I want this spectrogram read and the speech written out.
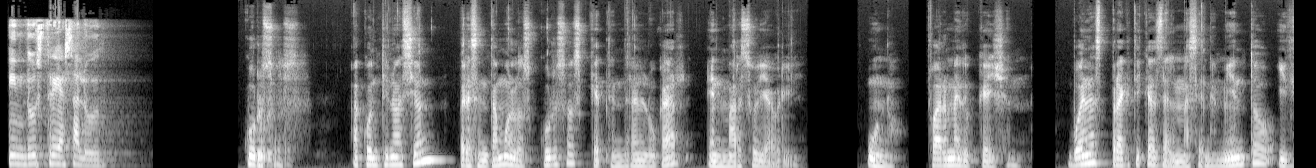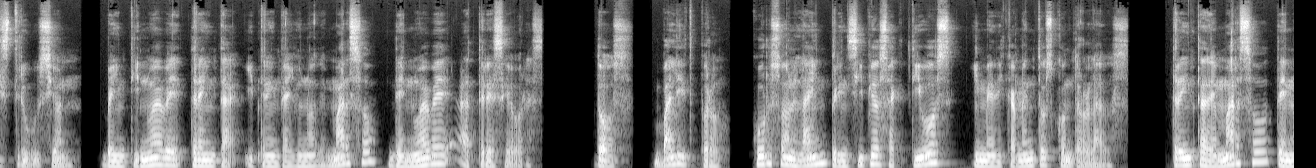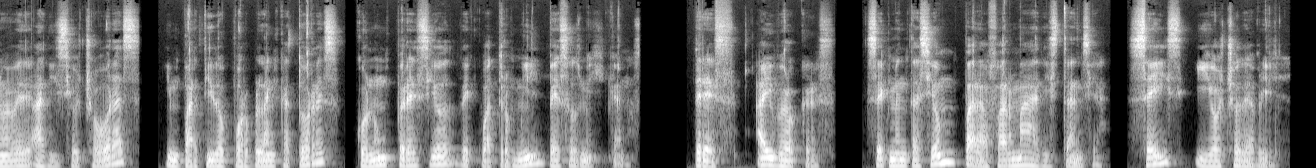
Industria Salud. Cursos. A continuación, presentamos los cursos que tendrán lugar en marzo y abril. 1. Pharma Education. Buenas prácticas de almacenamiento y distribución. 29, 30 y 31 de marzo de 9 a 13 horas. 2. Valid Pro. Curso online Principios activos y medicamentos controlados. 30 de marzo de 9 a 18 horas, impartido por Blanca Torres con un precio de 4 mil pesos mexicanos. 3. iBrokers. Segmentación para farma a distancia. 6 y 8 de abril.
